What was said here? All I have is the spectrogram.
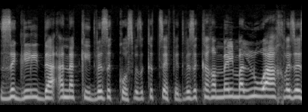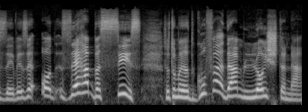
זה גלידה ענקית, וזה כוס, וזה קצפת, וזה קרמל מלוח, וזה זה, וזה עוד. זה הבסיס. זאת אומרת, גוף האדם לא השתנה,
